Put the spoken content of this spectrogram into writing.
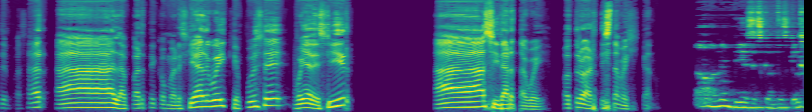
de pasar a la parte comercial, güey, que puse, voy a decir, a Siddhartha, güey, otro artista mexicano. No, no empieces con tus cosas.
